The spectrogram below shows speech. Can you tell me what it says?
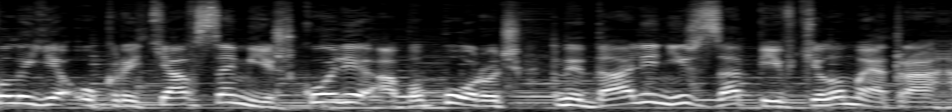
коли є укриття в самій школі або поруч, не далі ніж за пів кілометра.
